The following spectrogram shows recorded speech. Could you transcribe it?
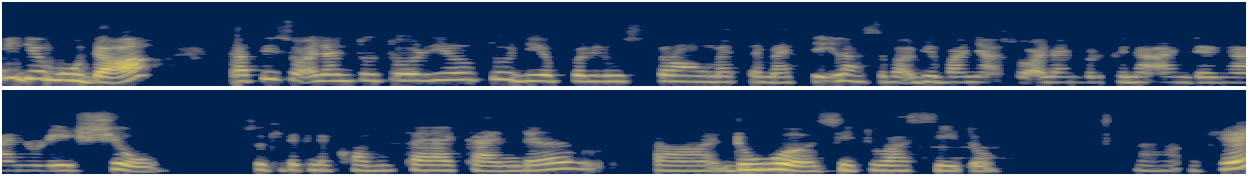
ni dia mudah tapi soalan tutorial tu dia perlu strong matematik lah sebab dia banyak soalan berkenaan dengan ratio. So kita kena comparekan dia uh, dua situasi tu. Uh, okay.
